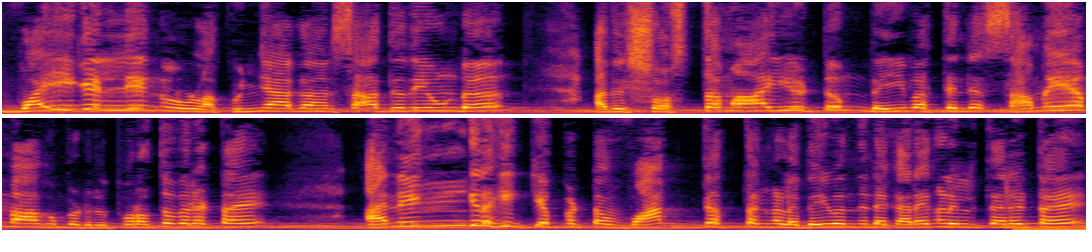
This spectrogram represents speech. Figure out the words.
വൈകല്യങ്ങളുള്ള കുഞ്ഞാകാൻ സാധ്യതയുണ്ട്. അത് സ്വസ്ഥമായിട്ടും ദൈവത്തിന്റെ സമയമാകുമ്പോഴൊരു പുറത്തു വരട്ടെ. അനുഗ്രഹിക്കപ്പെട്ട വാഗ്ദത്തങ്ങളെ ദൈവത്തിന്റെ കരങ്ങളിൽ തരട്ടെ.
